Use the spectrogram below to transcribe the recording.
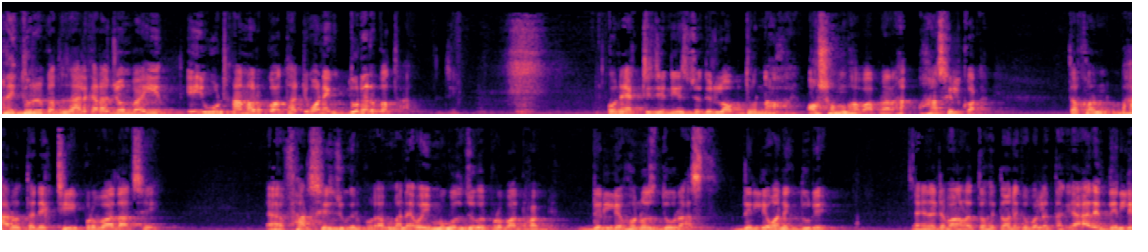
অনেক দূরের কথা। জালেকা রজন ভাইদ এই উঠানোর কথাটি অনেক দূরের কথা। কোন একটি জিনিস যদি লব্ধ না হয়, অসম্ভব আপনার হাসিল করা। তখন ভারতের একটি প্রবাদ আছে ফার্সি যুগের মানে ওই মুঘল যুগের প্রবাদ হবে। দিল্লি হনুস দূর আস্ত। দিল্লি অনেক দূরে। এটা বাংলাতে হয়তো অনেকে বলে থাকে, আরে দিল্লি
